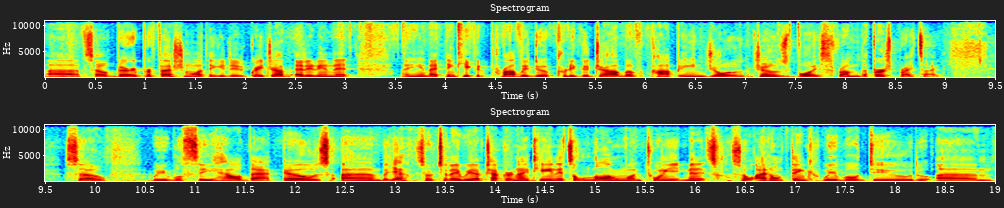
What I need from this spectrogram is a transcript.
Uh, so very professional. I think he did a great job editing it and i think he could probably do a pretty good job of copying Joe, joe's voice from the first Brightside. So we will see how that goes. Um, but yeah, so today we have chapter 19. It's a long one, 28 minutes. So I don't think we will do um,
